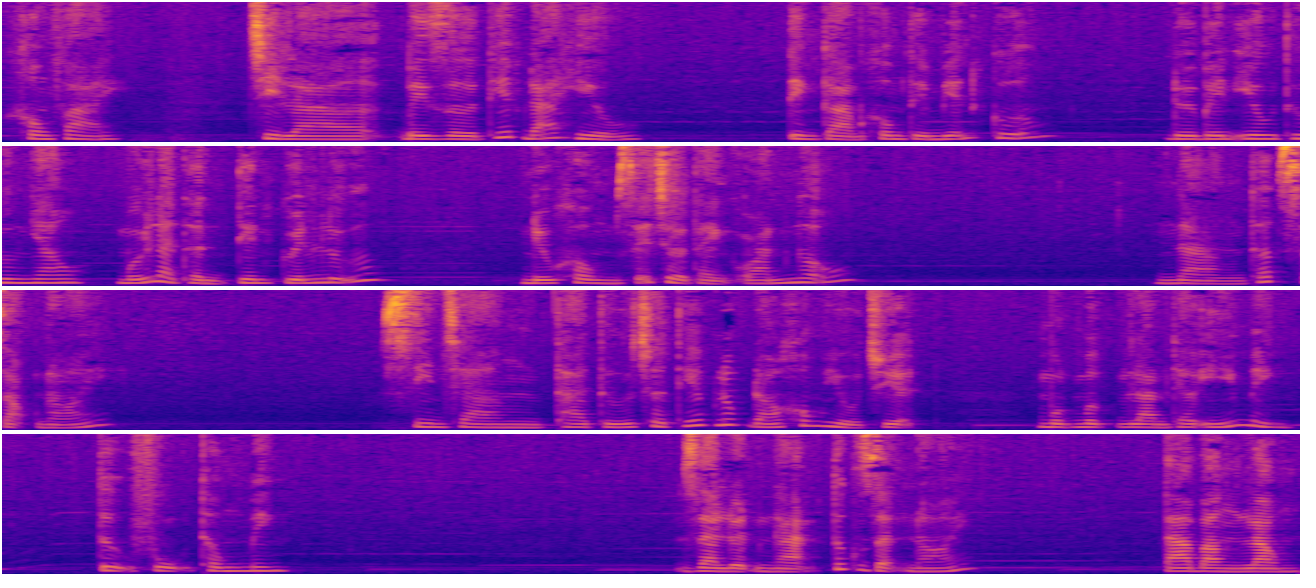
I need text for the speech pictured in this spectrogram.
Không phải. Chỉ là bây giờ thiếp đã hiểu. Tình cảm không thể miễn cưỡng. Đôi bên yêu thương nhau Mới là thần tiên quyến lữ. Nếu không sẽ trở thành oán ngẫu. Nàng thấp giọng nói. Xin chàng tha thứ cho thiếp lúc đó không hiểu chuyện. Một mực làm theo ý mình. Tự phụ thông minh. Gia luật ngạn tức giận nói. Ta bằng lòng.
